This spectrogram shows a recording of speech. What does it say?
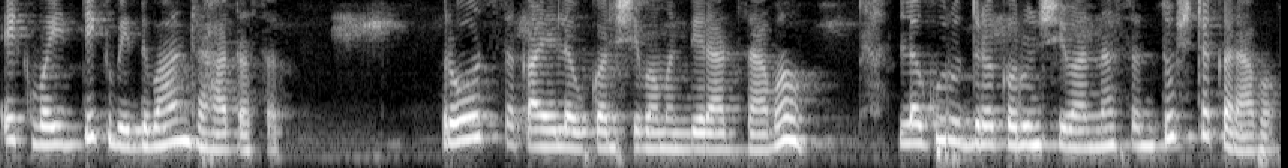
एक वैदिक विद्वान राहत असत. रोज सकाळी लवकर शिवमंदिरात जावं लघुरुद्र करून शिवांना संतुष्ट करावं.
